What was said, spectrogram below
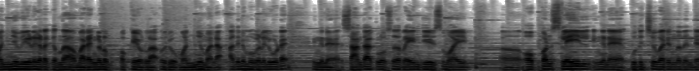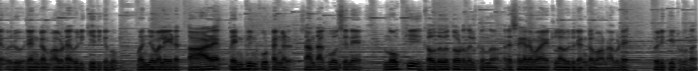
മഞ്ഞ് വീട് കിടക്കുന്ന മരങ്ങളും ഒക്കെയുള്ള ഒരു മഞ്ഞുമല. അതിന് മുകളിലൂടെ ഇങ്ങനെ സാന്താക്ലോസ് റെയിൻഡിയേഴ്സുമായി ഓപ്പൺ സ്ലേയിൽ ഇങ്ങനെ കുതിച്ചു വരുന്നതിന്റെ ഒരു രംഗം അവിടെ ഒരുക്കിയിരിക്കുന്നു. മഞ്ഞുമലയുടെ താഴെ പെൻഗ്വിൻ കൂട്ടങ്ങൾ സാന്താക്ലോസിനെ നോക്കി കൗതുകത്തോടെ നിൽക്കുന്ന രസകരമായിട്ടുള്ള ഒരു രംഗമാണ് അവിടെ ഒരുക്കിയിട്ടുള്ളത്.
